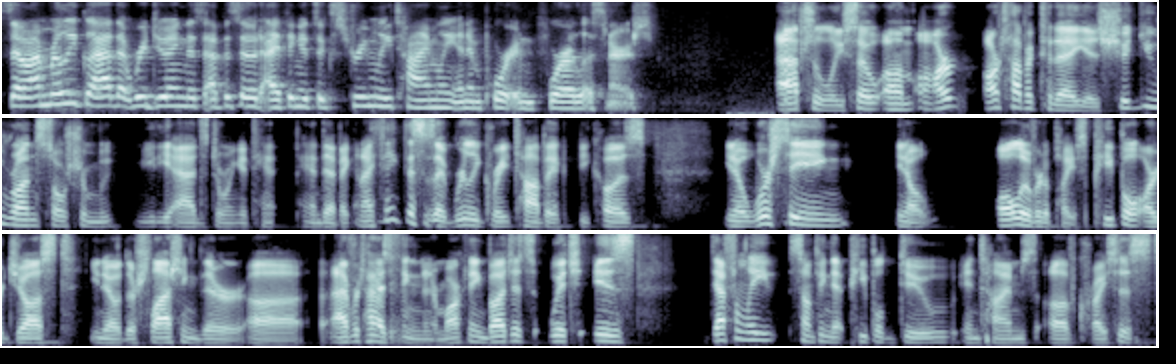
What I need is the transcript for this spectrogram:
So I'm really glad that we're doing this episode. I think it's extremely timely and important for our listeners. Absolutely. So um, our our topic today is should you run social media ads during a pandemic? And I think this is a really great topic because you know we're seeing you know all over the place. People are just you know they're slashing their uh, advertising and their marketing budgets, which is definitely something that people do in times of crisis.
